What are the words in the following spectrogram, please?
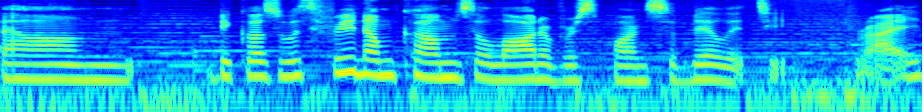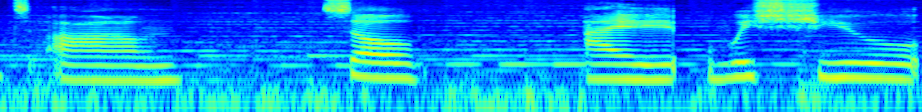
um, because with freedom comes a lot of responsibility, right? Um, so I wish you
